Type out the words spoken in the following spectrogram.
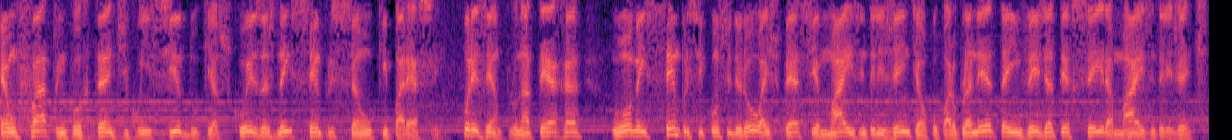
É um fato importante e conhecido que as coisas nem sempre são o que parecem. Por exemplo, na Terra, o homem sempre se considerou a espécie mais inteligente a ocupar o planeta em vez de a terceira mais inteligente.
